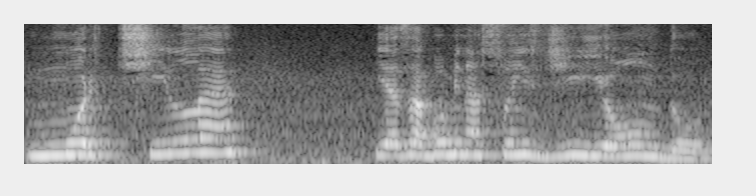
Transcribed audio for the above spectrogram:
Mortila e as Abominações de Yondo.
